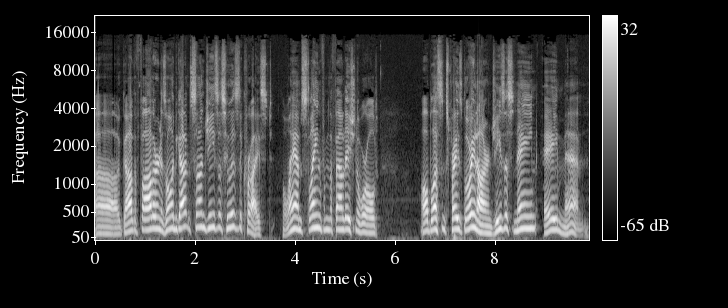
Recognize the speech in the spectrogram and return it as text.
uh, God the Father and His only begotten Son, Jesus, who is the Christ, the Lamb slain from the foundation of the world. All blessings, praise, glory, and honor. In Jesus' name, amen.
